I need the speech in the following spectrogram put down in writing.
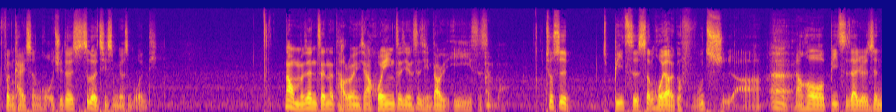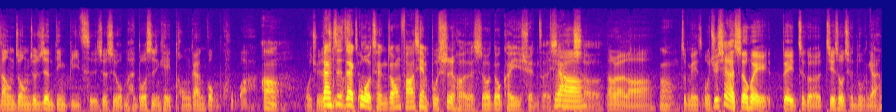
分开生活。我觉得这个其实没有什么问题。那我们认真的讨论一下婚姻这件事情到底意义是什么？就是彼此生活要有一个扶持啊，嗯，然后彼此在人生当中就认定彼此，就是我们很多事情可以同甘共苦啊，嗯。我觉得，但是在过程中发现不适合的时候，都可以选择下车。啊、当然了、啊，嗯，这没，我觉得现在社会对这个接受程度应该很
